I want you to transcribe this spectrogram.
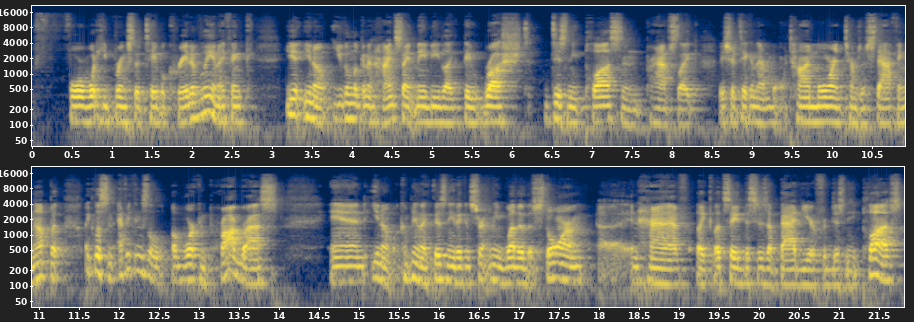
for what he brings to the table creatively, and I think you, you know you can look at in hindsight maybe like they rushed Disney Plus and perhaps like they should have taken their more time more in terms of staffing up. But like, listen, everything's a, a work in progress. And you know, a company like Disney, they can certainly weather the storm uh, and have like, let's say this is a bad year for Disney Plus,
